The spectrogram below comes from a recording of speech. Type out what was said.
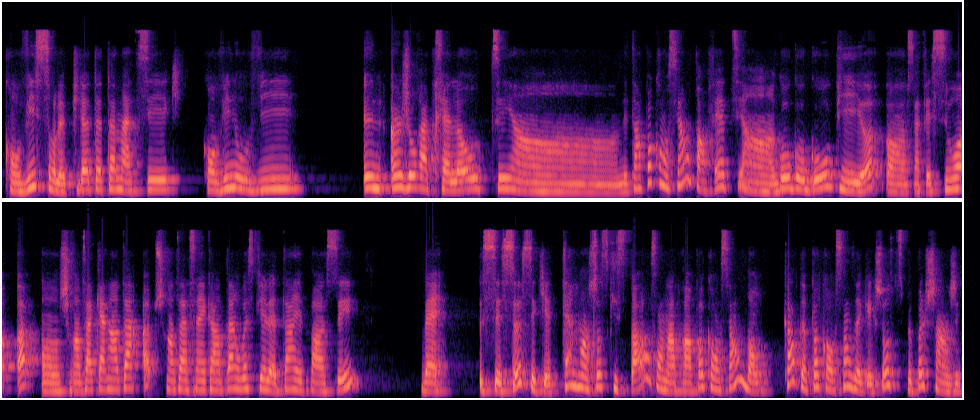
qu'on vit sur le pilote automatique, qu'on vit nos vies un jour après l'autre, tu en n'étant pas consciente, en fait, en go, go, go, puis hop, ça fait six mois, hop, je suis rentrée à 40 ans, hop, je suis rentrée à 50 ans, où est-ce que le temps est passé? Ben, c'est ça, c'est qu'il y a tellement de choses qui se passent, on n'en prend pas conscience. Donc, quand tu n'as pas conscience de quelque chose, tu ne peux pas le changer.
